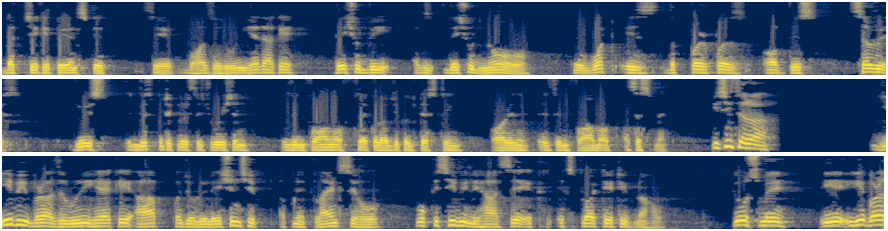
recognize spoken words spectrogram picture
بچے کے پیرنٹس کے سے بہت ضروری ہے تاکہ they should be they should know what is the purpose of this service جو اس in this particular situation is in form of psychological testing اور is in form of assessment اسی طرح یہ بھی بڑا ضروری ہے کہ آپ کا جو ریلیشن شپ اپنے کلائنٹ سے ہو، وہ کسی بھی لحاظ سے ایکسپلوٹیو نہ ہو۔ تو اس میں یہ یہ بڑا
